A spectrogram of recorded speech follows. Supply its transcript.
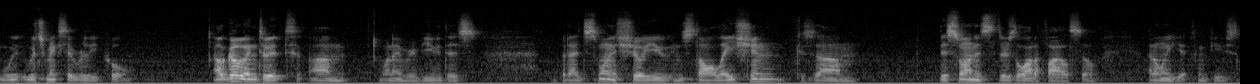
which makes it really cool. I'll go into it um, when I review this, but I just want to show you installation because um, this one is there's a lot of files, so I don't want to get confused.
